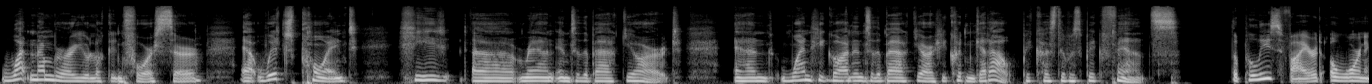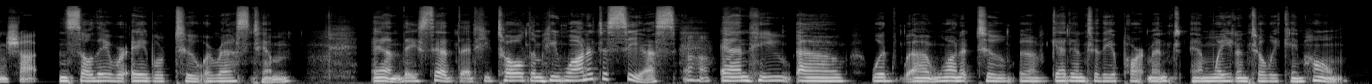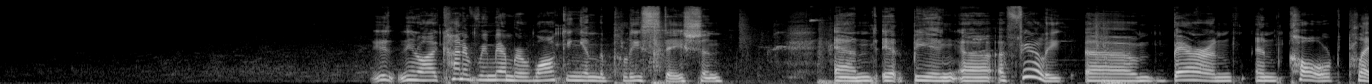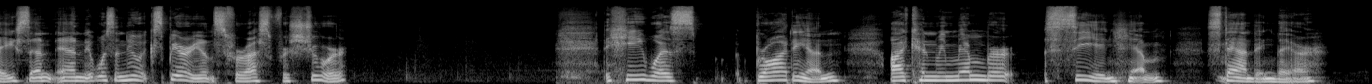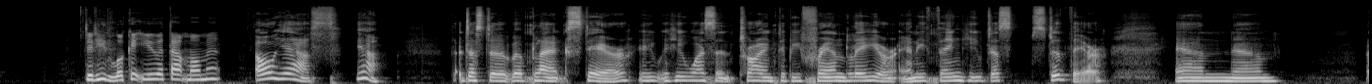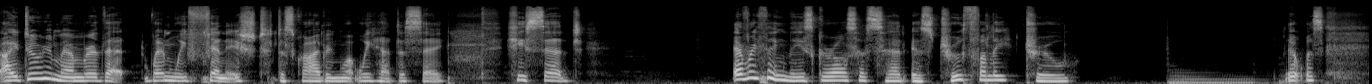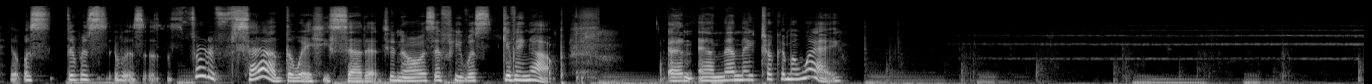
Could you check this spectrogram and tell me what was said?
What number are you looking for, sir? At which point he uh, ran into the backyard. And when he got into the backyard, he couldn't get out because there was a big fence. The police fired a warning shot. And so they were able to arrest him. And they said that he told them he wanted to see us uh-huh. and he uh, would uh, wanted to uh, get into the apartment and wait until we came home. You, you know, I kind of remember walking in the police station and it being uh, a fairly um, barren and cold place, and, and it was a new experience for us for sure. He was brought in. I can remember seeing him standing there. Did he look at you at that moment? Oh, yes. Yeah just a, a, blank stare. He, he wasn't trying to be friendly or anything. He just stood there. And um, I do remember that when we finished describing what we had to say, he said, Everything these girls have said is truthfully true. It was it was there was it was sort of sad the way he said it, you know, as if he was giving up and, and then they took him away.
